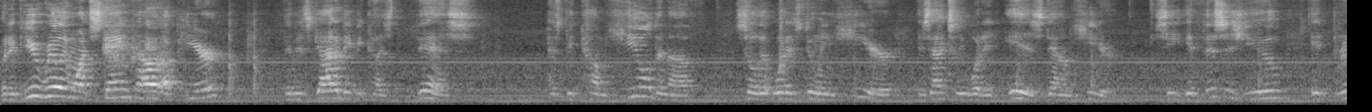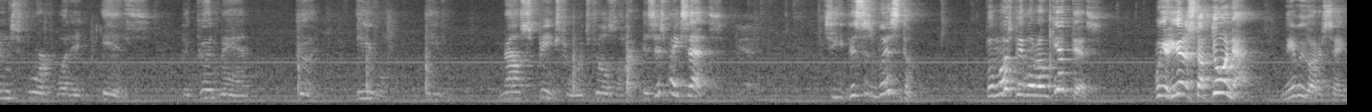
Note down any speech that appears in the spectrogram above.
But if you really want staying power up here, then it's got to be because this has become healed enough so that what it's doing here is actually what it is down here. See, if this is you, it brings forth what it is. The good man, good. Evil, evil. Mouth speaks from which fills the heart. Does this make sense? See, this is wisdom. But most people don't get this. You got to stop doing that. Maybe we ought to say,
